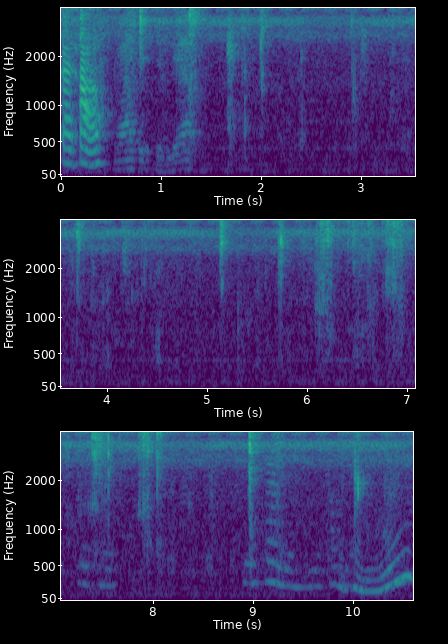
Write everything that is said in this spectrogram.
ข่าดขาว งานติดติดเลี้ยอืม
